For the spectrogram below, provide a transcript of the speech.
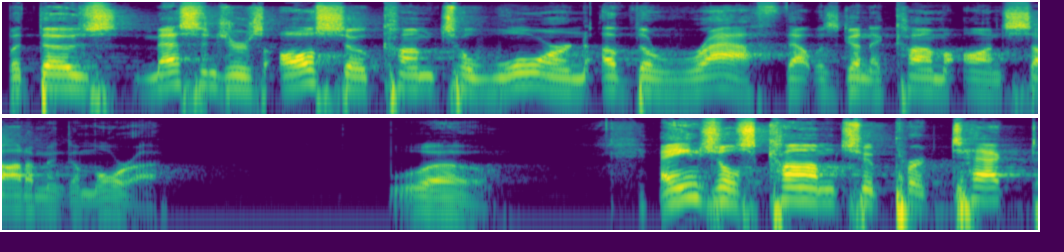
But those messengers also come to warn of the wrath that was going to come on Sodom and Gomorrah. Whoa. Angels come to protect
